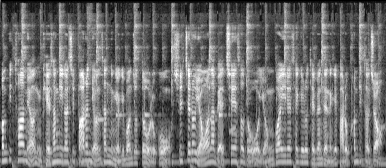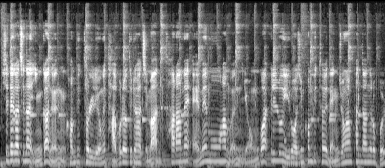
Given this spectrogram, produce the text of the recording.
컴퓨터 하면 계산기 같이 빠른 연산 능력이 먼저 떠오르고 실제로 영화나 매체에서도 0과 1의 세계로 대변되는 게 바로 컴퓨터죠. 시대가 지나 인간은 컴퓨터를 이용해 답을 얻으려 하지만 사람의 애매모호함은 0과 1로 이루어진 컴퓨터 의 냉정한 판단으로 볼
